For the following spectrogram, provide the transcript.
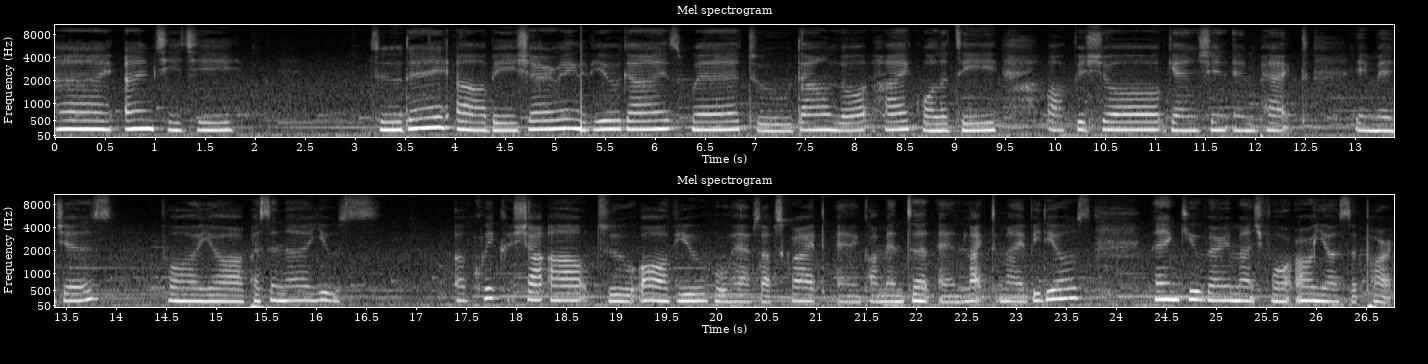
Hi, I'm Chi Today I'll be sharing with you guys where to download high quality official Genshin Impact images for your personal use. A quick shout out to all of you who have subscribed and commented and liked my videos. Thank you very much for all your support.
